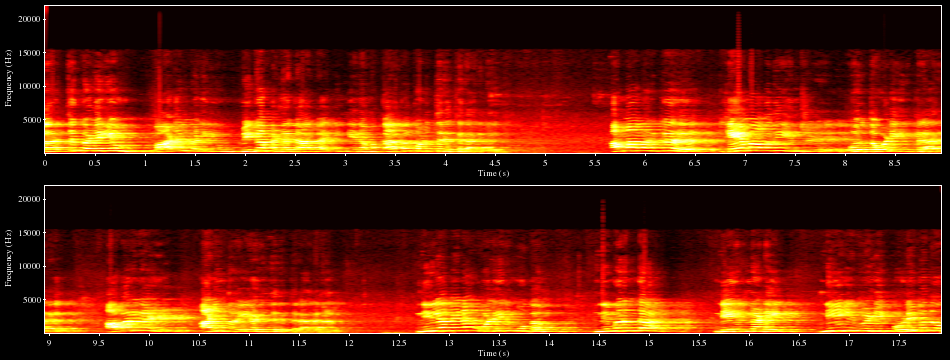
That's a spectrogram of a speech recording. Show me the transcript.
கருத்துக்களையும் பாடல்களையும் மிக அழகாக இங்கே நமக்காக கொடுத்திருக்கிறார்கள். அம்மாவிற்கு ஹேமாவதி என்று ஒரு தோழி இருக்கிறார்கள். அவர்கள் அணிந்துரை எழுதியிருக்கிறார்கள். நிலவென ஒளிர்முகம் நிமிர்ந்தால் நேர்நடை நீ விழி பொழிவதோ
